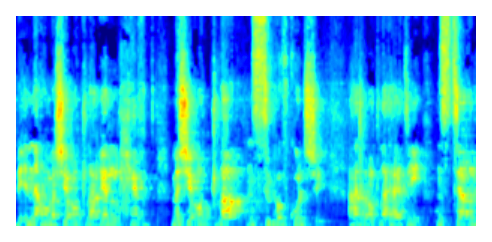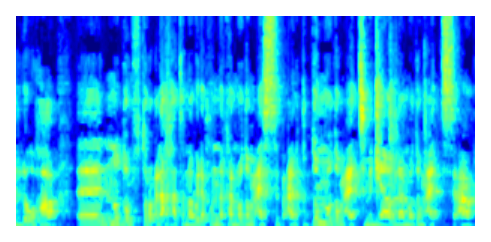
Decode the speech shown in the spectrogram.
بأنه ماشي عطلة غير الحفظ ماشي عطلة نسمحوا في كل شيء. هاد العطلة هذه نستغلوها آه نوضوا نفطروا على خاطرنا. ولا كنا كنوضوا مع السبعة نقدروا نوضوا مع الثمانية ولا نوضوا مع التسعة.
